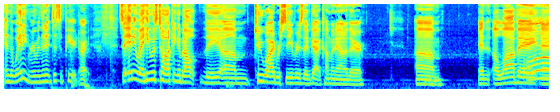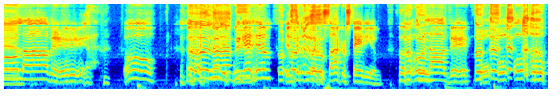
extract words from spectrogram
in the waiting room, and then it disappeared. All right. So anyway, he was talking about the um, two wide receivers they've got coming out of there, um, and Olave and Olave. Oh. Dude, if we get him, uh, uh, uh. Oh, it's oh, going to be like oh. a soccer stadium. oh. Olave. Oh, Oh, oh, oh, oh.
